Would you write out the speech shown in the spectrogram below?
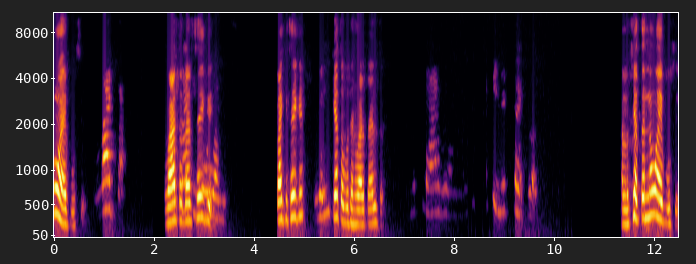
શું આપ્યું છે? વાર્તા તાર થઈ ગઈ. બાકી થઈ ગઈ? કેતો બધાને વાર્તા હાલતો. હાલો ખેતરનું આપ્યું છે?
